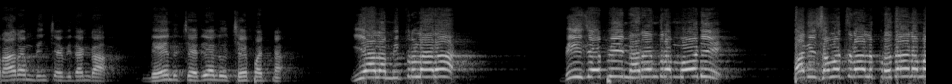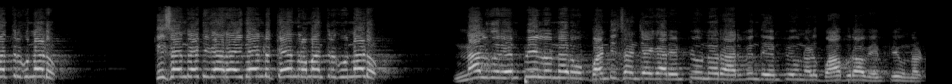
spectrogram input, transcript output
ప్రారంభించే విధంగా నేను చర్యలు చేపట్టిన. ఇవాళ మిత్రులారా బీజేపీ నరేంద్ర మోడీ పది సంవత్సరాలు ప్రధానమంత్రికి ఉన్నాడు. కిషన్ రెడ్డి గారు ఐదేళ్ళు కేంద్ర మంత్రికి ఉన్నాడు. నలుగురు ఎంపీలు ఉన్నారు బండి సంజయ్ గారు ఎంపీ ఉన్నారు అరవింద్ ఎంపీ ఉన్నాడు బాబురావు ఎంపీ ఉన్నాడు.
